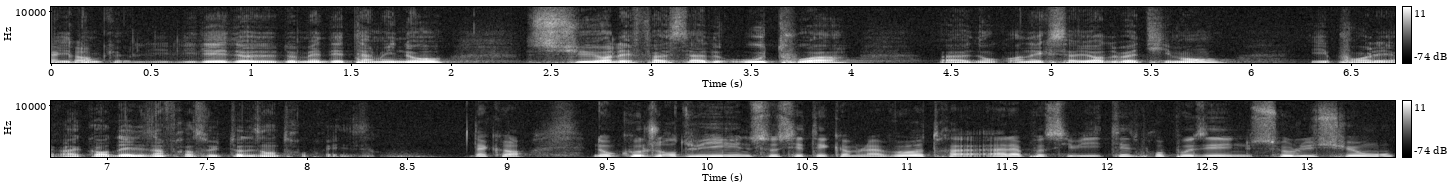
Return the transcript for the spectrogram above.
Et donc l'idée de, de, mettre des terminaux sur les façades ou toits, euh, donc en extérieur de bâtiments, et pour aller raccorder les infrastructures des entreprises. D'accord. Donc aujourd'hui, une société comme la vôtre a la possibilité de proposer une solution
